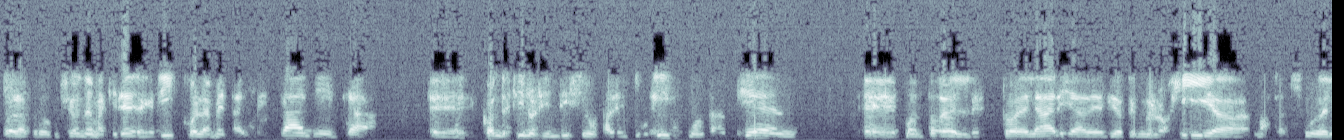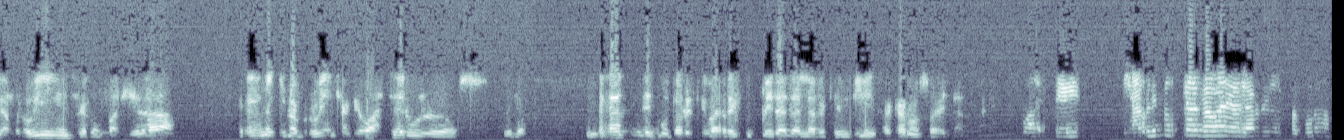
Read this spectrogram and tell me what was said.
toda la producción de maquinaria agrícola, metalmecánica, eh, con destinos lindísimos para el turismo también, eh, con todo el, todo el área de biotecnología más al sur de la provincia, con variedad. Realmente una provincia que va a ser uno de los, de los grandes motores que va a recuperar a la Argentina y sacarnos adelante la usted acaba de hablar de los acuerdos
